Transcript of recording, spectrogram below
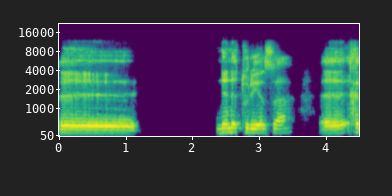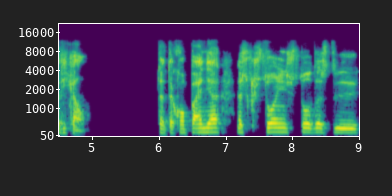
uh, na natureza uh, radical. Portanto, acompanha as questões todas de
